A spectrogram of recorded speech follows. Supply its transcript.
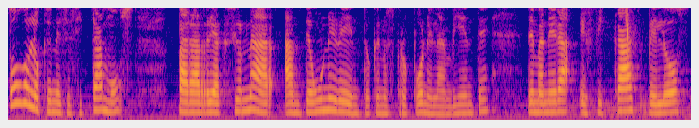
todo lo que necesitamos para reaccionar ante un evento que nos propone el ambiente de manera eficaz, veloz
